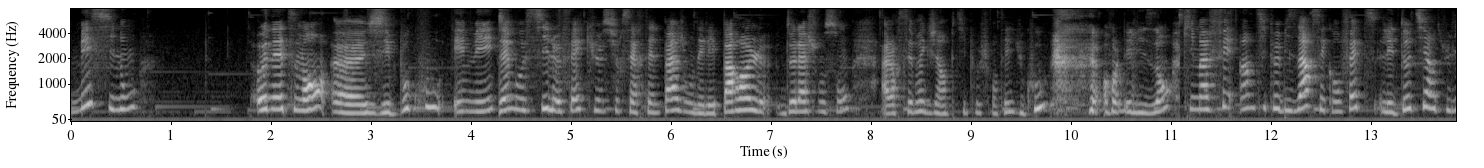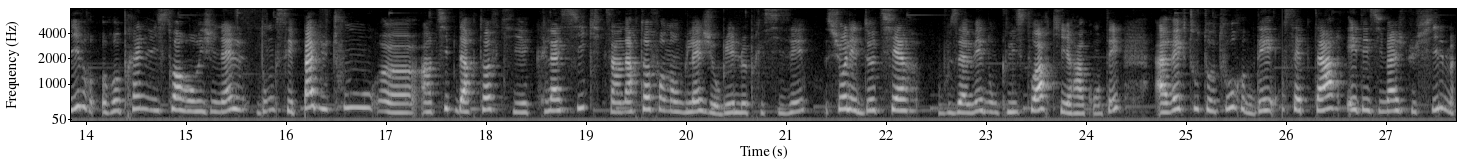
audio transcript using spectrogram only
mais sinon Honnêtement, euh, j'ai beaucoup aimé. J'aime aussi le fait que sur certaines pages, on ait les paroles de la chanson. Alors c'est vrai que j'ai un petit peu chanté du coup, en les lisant. Ce qui m'a fait un petit peu bizarre, c'est qu'en fait, les deux tiers du livre reprennent l'histoire originelle. Donc c'est pas du tout euh, un type d'art-of qui est classique. C'est un art-of en anglais, j'ai oublié de le préciser. Sur les deux tiers vous avez donc l'histoire qui est racontée avec tout autour des concept art et des images du film.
